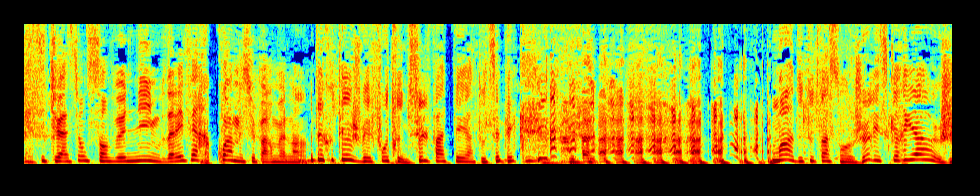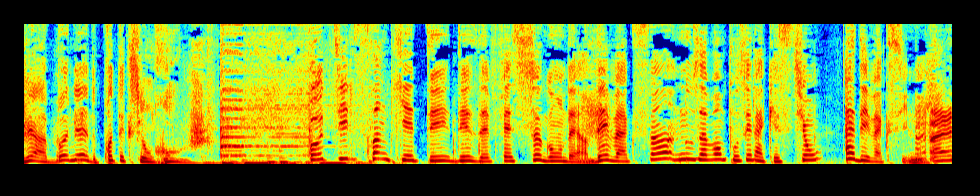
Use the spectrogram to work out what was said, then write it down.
la situation s'envenime. Vous allez faire quoi, Monsieur Parmelin? Eh bien, Écoutez, je vais foutre une sulfatée à toute cette équipe. Moi, de toute façon, je risque rien. J'ai un bonnet de protection rouge. Faut-il s'inquiéter des effets secondaires des vaccins? Nous avons posé la question à des vaccinés. Ouais.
